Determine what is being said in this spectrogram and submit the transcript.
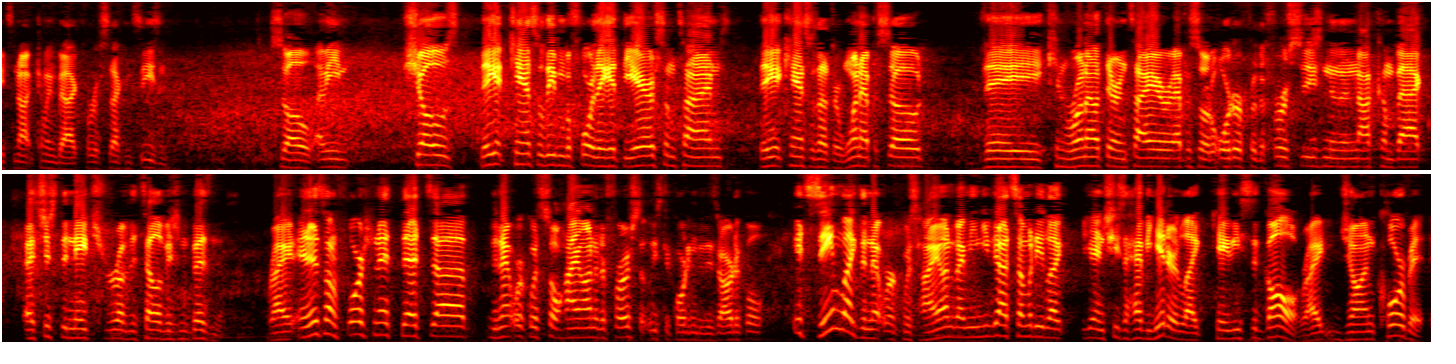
it's not coming back for a second season. So, I mean, shows they get canceled even before they hit the air sometimes. They get canceled after one episode. They can run out their entire episode order for the first season and then not come back. That's just the nature of the television business, right? And it's unfortunate that uh, the network was so high on it at first, at least according to this article. It seemed like the network was high on it. I mean, you got somebody like, and she's a heavy hitter like Katey Sagal, right? John Corbett,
